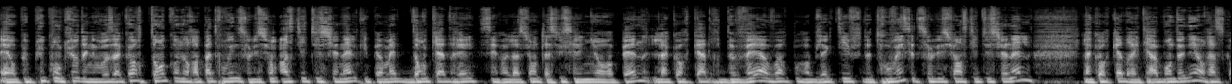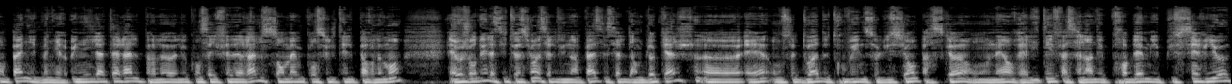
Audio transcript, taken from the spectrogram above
Et on peut plus conclure des nouveaux accords tant qu'on n'aura pas trouvé une solution institutionnelle qui permette d'encadrer ces relations entre la Suisse et l'Union européenne. L'accord cadre devait avoir pour objectif de trouver cette solution institutionnelle. L'accord cadre a été abandonné en race campagne et de manière unilatérale par le, Conseil fédéral sans même consulter le Parlement. Et aujourd'hui, la situation est celle d'une impasse et celle d'un blocage. Euh, et on se doit de trouver une solution parce qu'on est en réalité face à l'un des problèmes les plus sérieux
